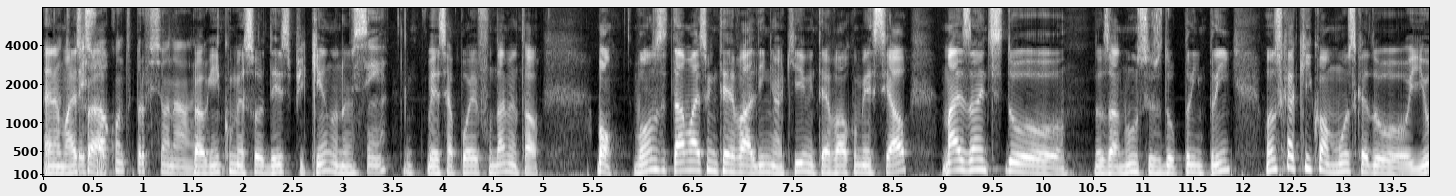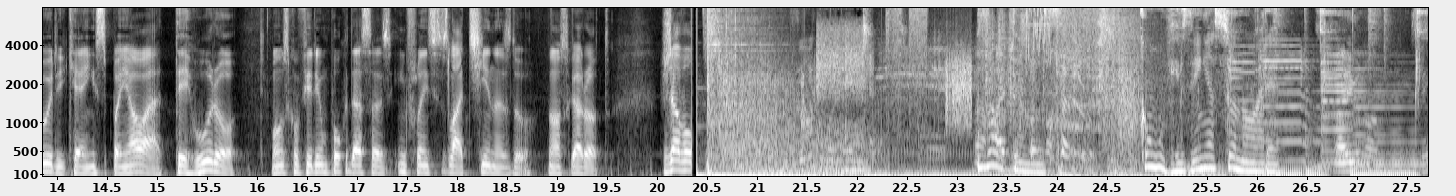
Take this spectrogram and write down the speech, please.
né? Tanto mais pessoal pra, quanto profissional. pra né? alguém que começou desde pequeno, né? Sim. Esse apoio é fundamental. Bom, vamos dar mais um intervalinho aqui, um intervalo comercial. Mas antes do, dos anúncios do Plim Plim, vamos ficar aqui com a música do Yuri, que é em espanhol, a Terruro. Vamos conferir um pouco dessas influências latinas do, do nosso garoto. Já vou. Voltamos com Resenha Sonora. Aí o nome.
